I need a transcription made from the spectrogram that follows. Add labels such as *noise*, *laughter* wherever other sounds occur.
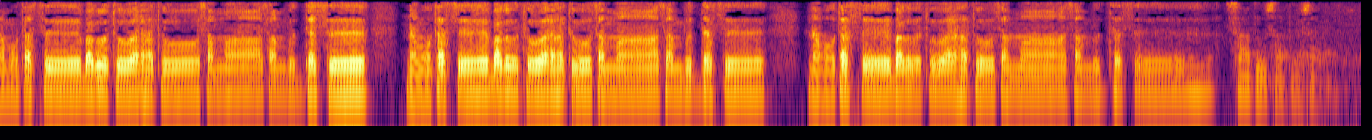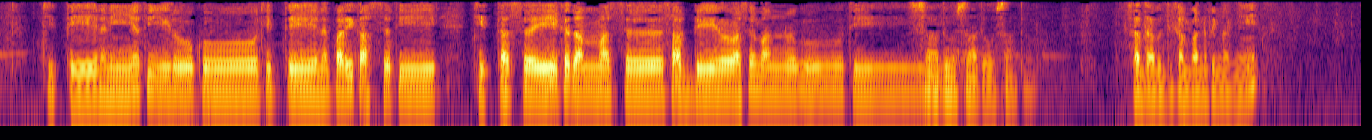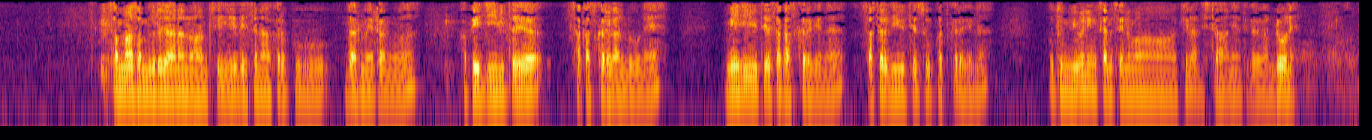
නමෝ තස් භගවතු අරහතෝ සම්මා සම්බුද්දස්ස. නමෝ තස් භගවතු අරහතෝ සම්මා සම්බුද්දස්ස. නමෝ තස් භගවතු අරහතෝ සම්මා සම්බුද්දස්ස. සාදු සාදු සාදු. චිත්තේන නියති ලෝකෝ චිත්තේන පරිකස්සති චිත්තස්ස ඒක ධම්මස්ස සබ්බේව වසමන්වගෝති. සාදු සාදු සාදු. සදා බුද්ධ සම්පන්න පින්වත්නි. සම්මා සම්බුදුරජාණන් වහන්සේ දේශනා කරපු ධර්මයට අනුව අපේ ජීවිතය සකස් කරගන්න ඕනේ. මේ ජීවිතය සකස් කරගෙන සසර ජීවිතය සූපත් කරගෙන උතුම් නිවනින් සැනසෙනවා කියන අදිෂ්ඨානය ඇති කරගන්න ඕනේ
